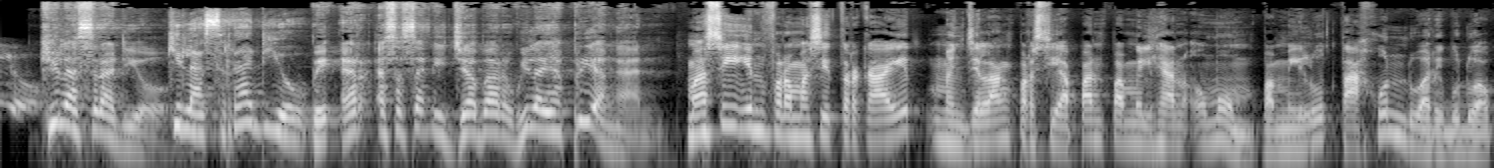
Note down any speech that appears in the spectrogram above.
Radio. Kilas Radio. Kilas Radio. PR SSNI Jabar Wilayah Priangan. Masih informasi terkait menjelang persiapan pemilihan umum pemilu tahun 2024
